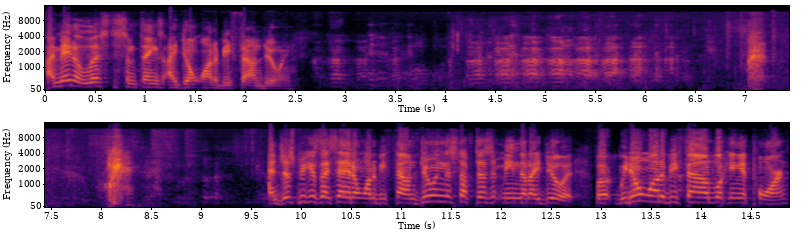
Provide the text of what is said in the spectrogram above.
I made a list of some things I don't want to be found doing. And just because I say I don't want to be found doing this stuff doesn't mean that I do it. But we don't want to be found looking at porn.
